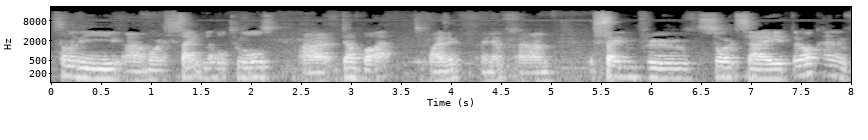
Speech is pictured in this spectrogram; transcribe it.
Some of the uh, more site level tools, uh, DubBot, surprising, I know. Um, Siteimprove, SortSite, they're all kind of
